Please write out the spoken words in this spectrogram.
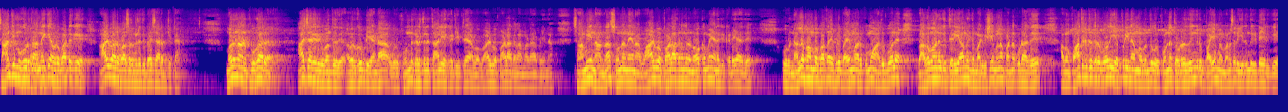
சாந்தி முகூர்த்தம் அன்னைக்கு அவர் பாட்டுக்கு ஆழ்வார் பாசனம் எடுத்து பேச ஆரம்பிச்சிட்டார். மறுநாள் புகார் ஆச்சாரியருக்கு வந்தது. அவர் கூப்பிட்டு ஏண்டா ஒரு பொண்ணு கழுத்துல தாலியை கட்டிட்டு அவள் வாழ்வை பாழாக்கலாமாடா அப்படின்னா? சாமி நான் தான் சொன்னனே நான் வாழ்வை பாழாக்கணுங்கிற நோக்கமே எனக்கு கிடையாது. ஒரு நல்ல பாம்பை பார்த்தா எப்படி பயமா இருக்குமோ அது போல பகவானுக்கு தெரியாம இந்த மாதிரி விஷயமெல்லாம் பண்ணக்கூடாது. அவன் பார்த்துக்கிட்டு இருக்கிற போது எப்படி நம்ம வந்து ஒரு பொண்ணை தொடருதுங்கிற பயம் என் மனசுல இருந்துகிட்டே இருக்கு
